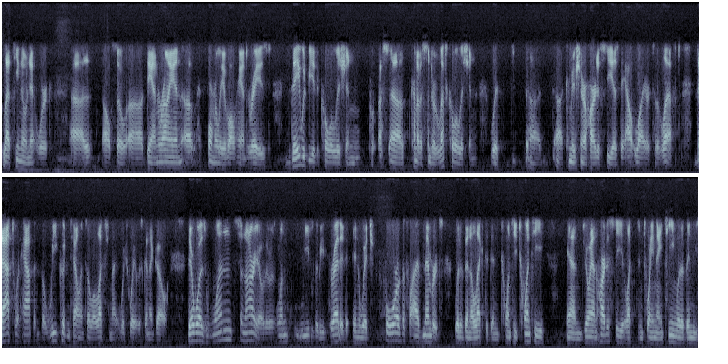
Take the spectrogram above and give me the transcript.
Latino Network, uh, also uh, Dan Ryan, uh, formerly of All Hands Raised. They would be the coalition, uh, kind of a center-left coalition with uh, uh, Commissioner Hardesty as the outlier to the left. That's what happened, but we couldn't tell until election night which way it was going to go. There was one scenario, there was one needle to be threaded in which four of the five members would have been elected in 2020, and Jo Ann Hardesty, elected in 2019, would have been the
